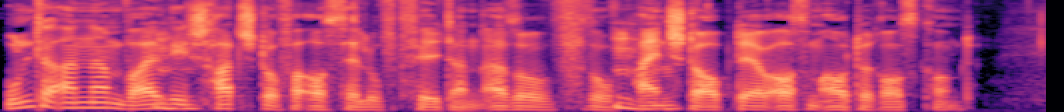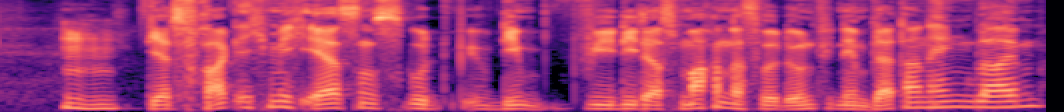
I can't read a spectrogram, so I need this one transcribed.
Unter anderem, weil Mhm. wir Schadstoffe aus der Luft filtern, also so Feinstaub, der aus dem Auto rauskommt. mhm. Jetzt frage ich mich erstens, gut, wie die, wie die das machen, das wird irgendwie in den Blättern hängen bleiben.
